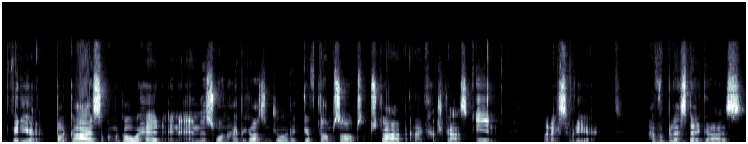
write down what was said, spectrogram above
video. But guys, I'm gonna go ahead and end this one. Hope you guys enjoyed it. Give thumbs up, subscribe, and I'll catch you guys in my next video. Have a blessed day, guys.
